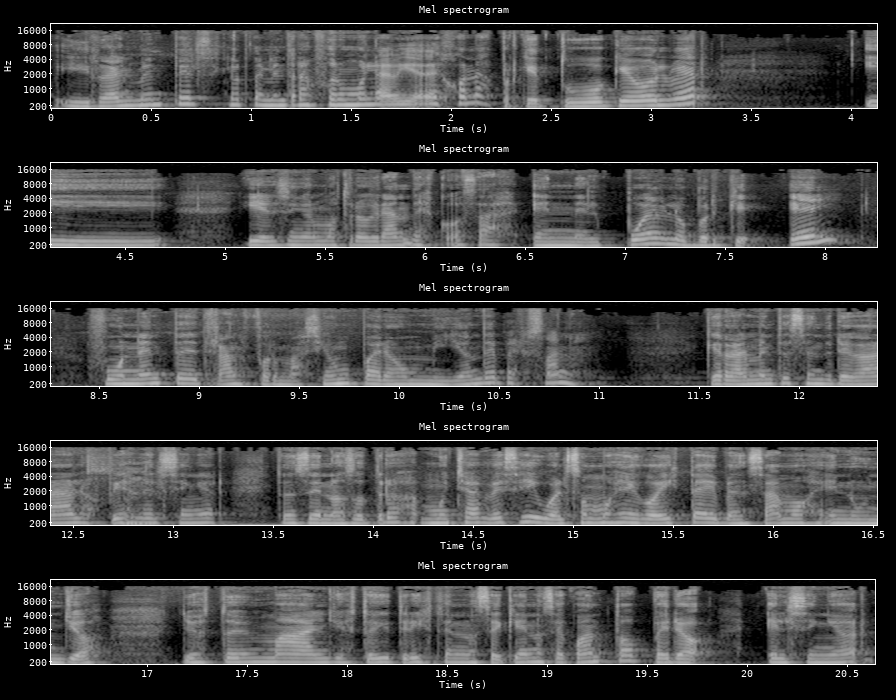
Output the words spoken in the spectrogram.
Y realmente el Señor también transformó la vida de Jonás, porque tuvo que volver, y, y el Señor mostró grandes cosas en el pueblo, porque Él fue un ente de transformación para un millón de personas que realmente se entregaran a los pies del Señor. Entonces nosotros muchas veces igual somos egoístas y pensamos en un yo. Yo estoy mal, yo estoy triste, no sé qué, no sé cuánto, pero el Señor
